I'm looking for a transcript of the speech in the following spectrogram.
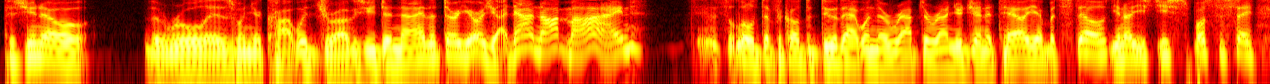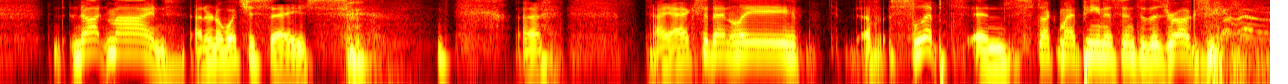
because you know the rule is when you're caught with drugs, you deny that they're yours. You, no, not mine. It's a little difficult to do that when they're wrapped around your genitalia, but still, you know, you, are supposed to say, not mine. I don't know what you say. Uh, I accidentally uh, slipped and stuck my penis into the drugs.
